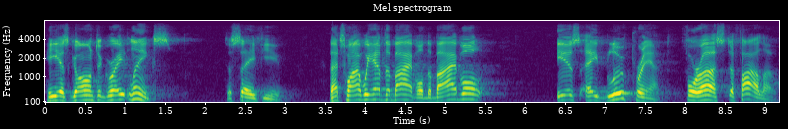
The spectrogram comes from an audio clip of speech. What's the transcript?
He has gone to great lengths to save you. That's why we have the Bible. The Bible is a blueprint for us to follow.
